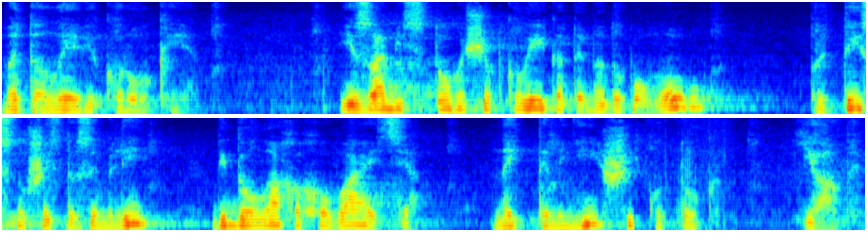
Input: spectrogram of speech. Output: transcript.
металеві кроки. І замість того, щоб кликати на допомогу, притиснувшись до землі, бідолаха ховається найтемніший куток ями.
